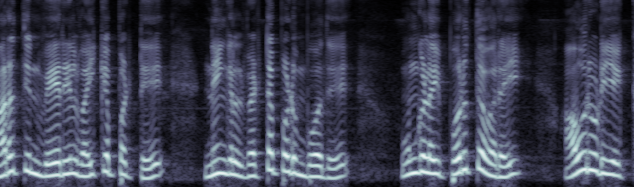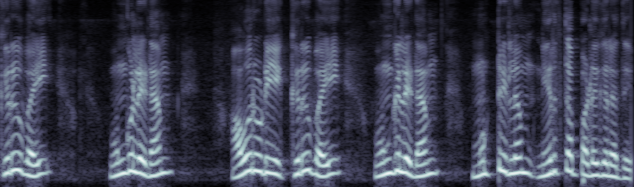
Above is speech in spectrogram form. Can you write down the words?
மரத்தின் வேரில் வைக்கப்பட்டு நீங்கள் வெட்டப்படும்போது உங்களை பொறுத்தவரை அவருடைய கிருபை உங்களிடம் அவருடைய கிருபை உங்களிடம் முற்றிலும் நிறுத்தப்படுகிறது.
